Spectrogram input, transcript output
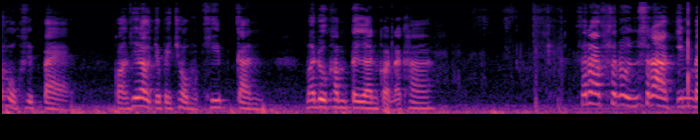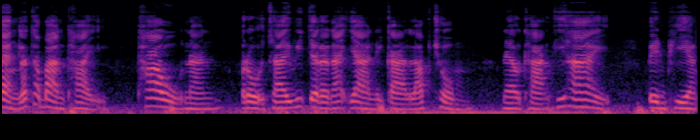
2568 ก่อนที่เราจะไปชมคลิปกัน มาดูคำเตือนก่อนนะคะ สนับสนุนสลากกินแบ่งรัฐบาลไทย เท่านั้น โปรดใช้วิจารณญาณในการรับชม แนวทางที่ให้เป็นเพียง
